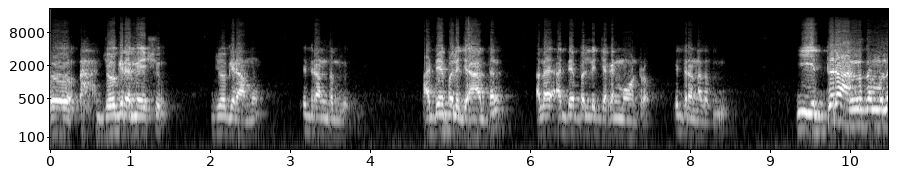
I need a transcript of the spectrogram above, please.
సో జోగి రమేష్ జోగిరాము ఇద్దరు అన్నదమ్ములు అద్దేపల్లి జనార్దన్ అలా అద్దేపల్లి జగన్మోహన్ రావు ఇద్దరు అన్నదమ్ములు. ఈ ఇద్దరు అన్నదమ్ముల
